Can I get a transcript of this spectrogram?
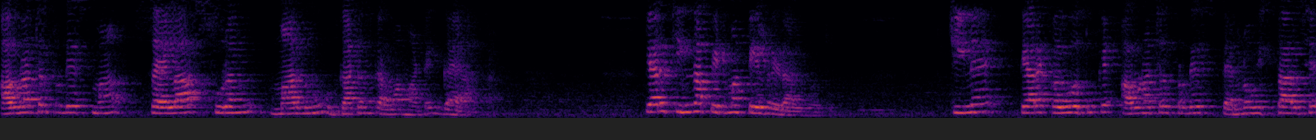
અરુણાચલ પ્રદેશમાં સૈલા સુરંગ માર્ગનું ઉદ્ઘાટન કરવા માટે ગયા હતા. ત્યારે ચીનના પેટમાં તેલ રેડાયું હતું. ચીને ત્યારે કહ્યું હતું કે અરુણાચલ પ્રદેશ તેમનો વિસ્તાર છે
